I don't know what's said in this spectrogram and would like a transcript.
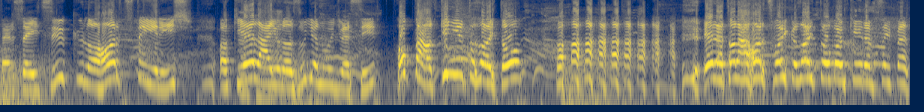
Persze így szűkül a harctér is, aki elájul az ugyanúgy veszít. Ott kinyílt az ajtó! Élet halál harc folyik az ajtóban, kérem szépen!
